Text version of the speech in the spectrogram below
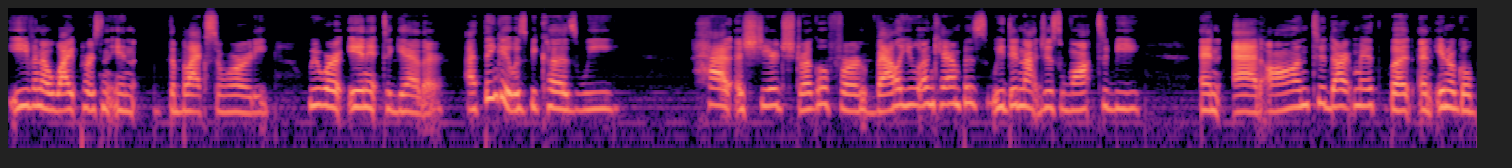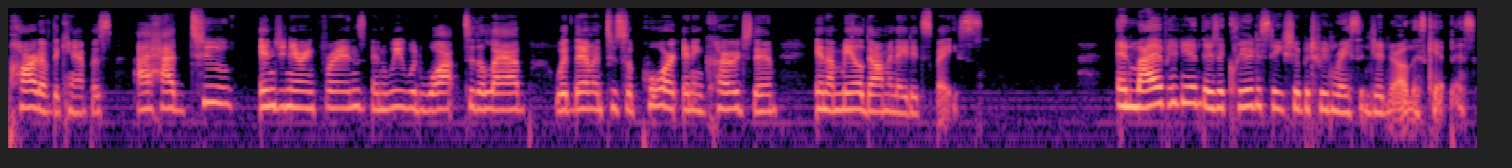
even a white person in the black sorority. We were in it together. I think it was because we had a shared struggle for value on campus. We did not just want to be an add on to Dartmouth, but an integral part of the campus. I had two engineering friends, and we would walk to the lab with them and to support and encourage them in a male dominated space. In my opinion, there's a clear distinction between race and gender on this campus.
